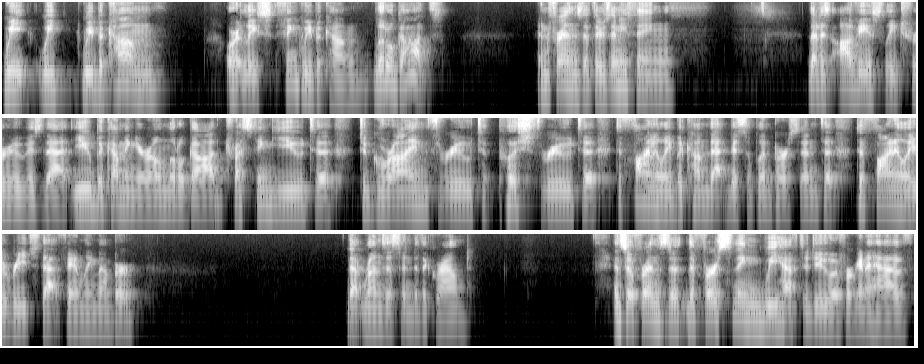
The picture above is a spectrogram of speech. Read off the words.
We, we, we become, or at least think we become, little gods. And friends, if there's anything that is obviously true is that you becoming your own little God, trusting you to, to grind through, to push through, to, to finally become that disciplined person, to, to finally reach that family member, that runs us into the ground. And so, friends, the, the first thing we have to do if we're going to have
